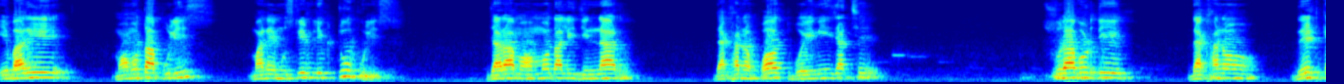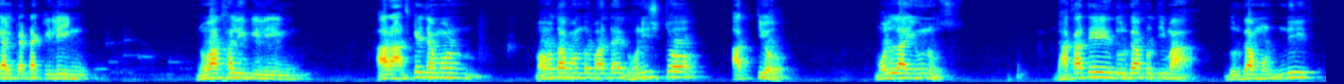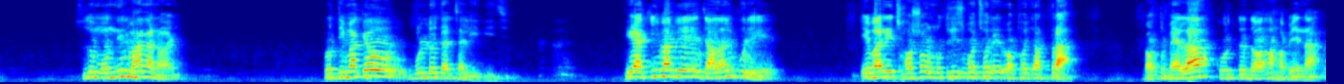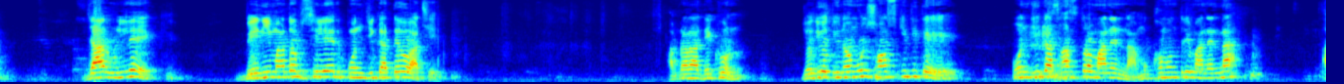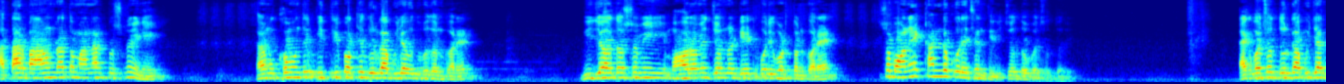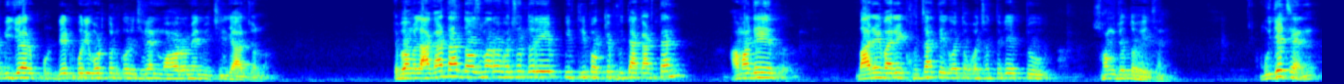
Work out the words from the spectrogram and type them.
এবারে মমতা পুলিশ মানে মুসলিম লীগ টু পুলিশ, যারা মোহাম্মদ আলী জিন্নার দেখানো পথ বয়ে নিয়ে যাচ্ছে। সুরাবর্দির দেখানো great Calcutta killing, Noakhali killing, আর আজকে যেমন মমতা বন্দ্যোপাধ্যায়ের ঘনিষ্ঠ আত্মীয়, মোল্লা ইউনুস, ঢাকাতে দুর্গা প্রতিমা, দুর্গা মন্দির, শুধু মন্দির ভাঙা নয়, প্রতিমাকেও বুলডোজার চালিয়ে দিয়েছে। ঠিক একইভাবে জালালপুরে এবারে ছশো উনত্রিশ বছরের রথযাত্রা রথ মেলা করতে দেওয়া হবে না। যার উল্লেখ বেনি মাধব শিলের পঞ্জিকাতেও আছে। আপনারা দেখুন, যদিও তৃণমূল সংস্কৃতিতে পঞ্জিকা শাস্ত্র মানেন না, মুখ্যমন্ত্রী মানেন না, আর তার বাহনরা তো মানার প্রশ্নই নেই। কারণ মুখ্যমন্ত্রী পিতৃপক্ষে দুর্গাপূজা উদ্বোধন করেন বিজয়া দশমী মহরমের জন্য ডেট পরিবর্তন করেন, সব অনেক কাণ্ড করেছেন তিনি চোদ্দ বছর ধরে। এক বছর দুর্গাপূজার বিজয়ার ডেট পরিবর্তন করেছিলেন মহরমের মিছিল যাওয়ার জন্য। এবং লাগাতার দশ বারো বছর ধরে পিতৃপক্ষে ফিতা কাটতেন। আমাদের বারে বারে খোঁচাতে গত বছর থেকে একটু সংযত হয়েছেন। বুঝেছেন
